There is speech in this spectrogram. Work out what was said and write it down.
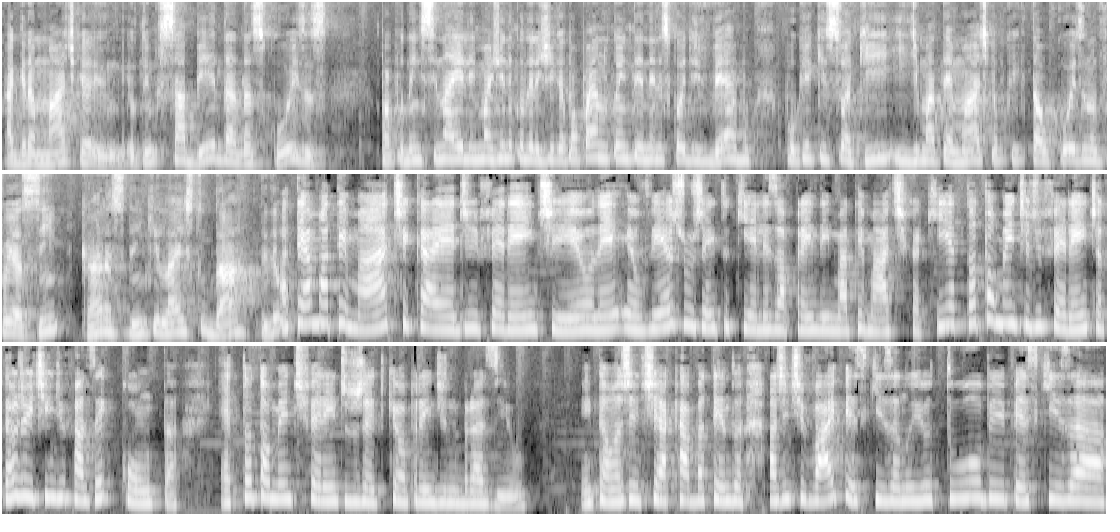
a gramática, eu tenho que saber da, das coisas para poder ensinar ele. Imagina quando ele chega, papai, eu não tô entendendo esse coisa de verbo, por que, que isso aqui e de matemática, por que, que tal coisa não foi assim? Cara, você tem que ir lá estudar, entendeu? Até a matemática é diferente. Eu, eu vejo o jeito que eles aprendem matemática aqui, é totalmente diferente, até o jeitinho de fazer conta é totalmente diferente do jeito que eu aprendi no Brasil. Então a gente acaba tendo, a gente vai pesquisa no YouTube, pesquisa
